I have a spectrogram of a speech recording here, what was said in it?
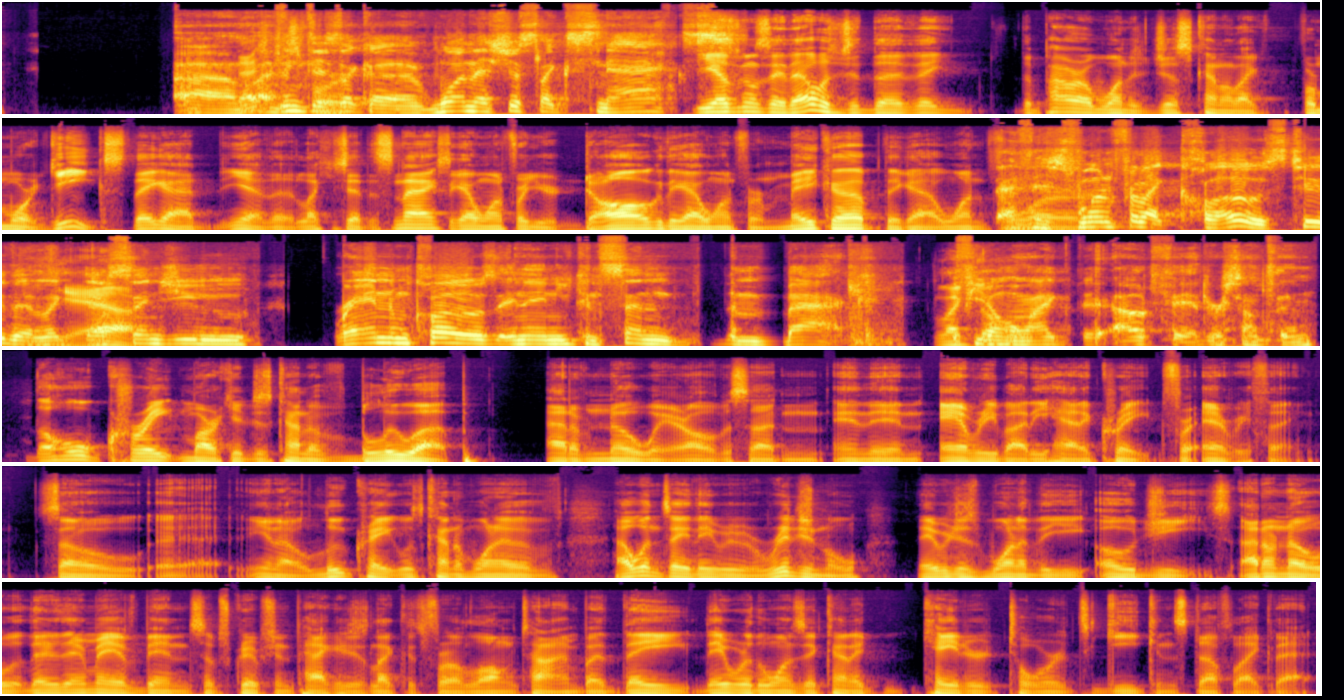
Um, I think there's like a one that's just like snacks. Yeah, I was gonna say that was just the they the power up one is just kind of like for more geeks. They got yeah, the, like you said, the snacks. They got one for your dog. They got one for makeup. They got one for there's one for like clothes too. That like Yeah. they'll send you random clothes, and then you can send them back like if you don't whole- like the outfit or something. the whole crate market just kind of blew up out of nowhere all of a sudden, and then everybody had a crate for everything. So, uh, you know, Loot Crate was kind of one of, I wouldn't say they were original, they were just one of the OGs. I don't know, there, there may have been subscription packages like this for a long time, but they, they were the ones that kind of catered towards geek and stuff like that.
